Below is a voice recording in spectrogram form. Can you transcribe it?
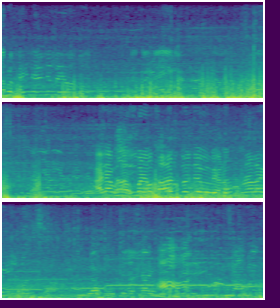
આપણે આલા આપણે ખાવાનું કરી દેવું વેલું ભૂખ ના લાગી. હા અંદર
